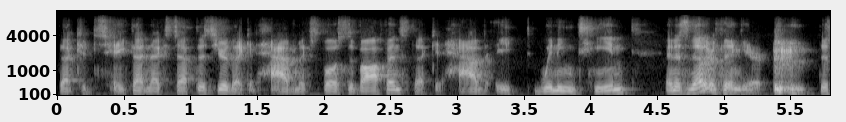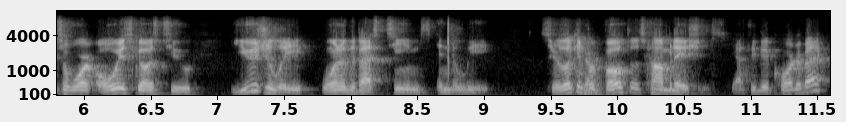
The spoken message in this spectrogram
that could take that next step this year, that could have an explosive offense, that could have a winning team? And it's another thing here. this award always goes to usually one of the best teams in the league. So you're looking for both those combinations. You have to be a quarterback,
